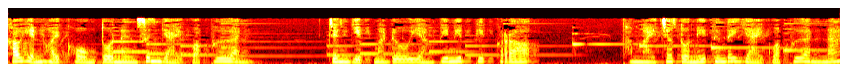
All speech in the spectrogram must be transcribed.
เขาเห็นหอยโข่งตัวหนึ่งซึ่งใหญ่กว่าเพื่อน จึงหยิบมาดูอย่างพินิษพิเคราะห์ ทำไมเจ้าตัวนี้ถึงได้ใหญ่กว่าเพื่อนนะ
